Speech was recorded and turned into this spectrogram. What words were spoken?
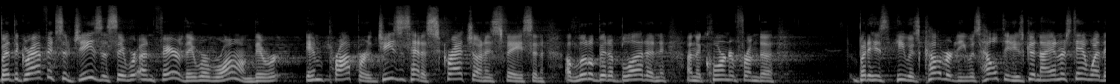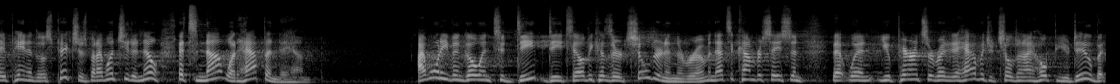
But the graphics of Jesus, they were unfair. They were wrong. They were improper. Jesus had a scratch on his face and a little bit of blood on the corner from the, but his, he was covered and he was healthy and he was good. And I understand why they painted those pictures, but I want you to know that's not what happened to him. I won't even go into deep detail because there are children in the room, and that's a conversation that when you parents are ready to have with your children, I hope you do. But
